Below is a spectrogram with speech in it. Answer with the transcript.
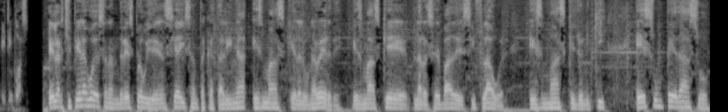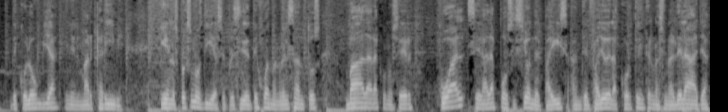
18 plus. El archipiélago de San Andrés, Providencia y Santa Catalina es más que la Luna Verde, es más que la reserva de Seaflower, es más que Yoniquí. Es un pedazo de Colombia en el Mar Caribe. Y en los próximos días el presidente Juan Manuel Santos va a dar a conocer ¿Cuál será la posición del país ante el fallo de la Corte Internacional de la Haya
